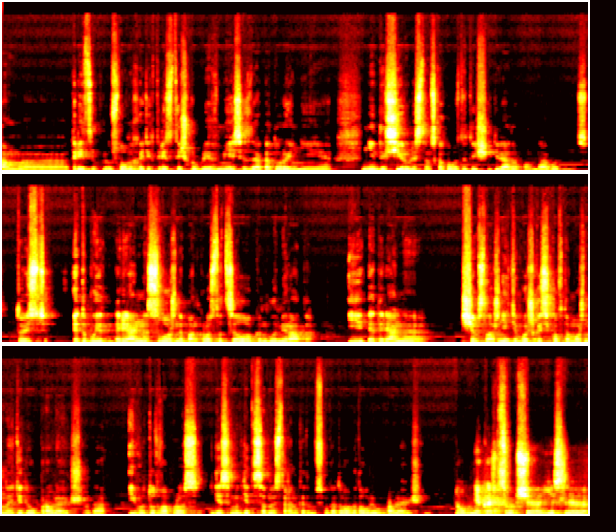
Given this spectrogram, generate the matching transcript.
там 30, э, условных этих 30 тысяч рублей в месяц, да, которые не, не индексировались там с какого, с 2009, по-моему, да, года у нас. То есть это будет реально сложное банкротство целого конгломерата. И это реально, чем сложнее, тем больше косяков там можно найти для управляющего, да. И вот тут вопрос, если мы где-то с одной стороны к этому всему готовы, готовы ли управляющие? Ну, мне кажется, вообще, если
